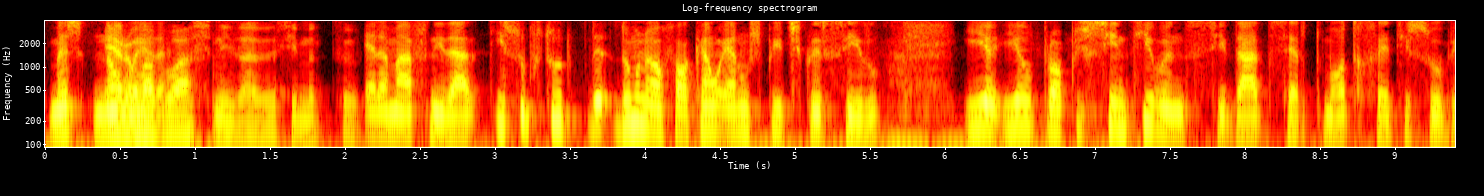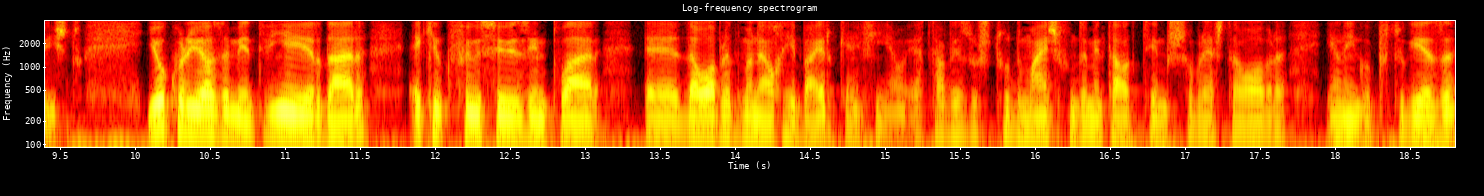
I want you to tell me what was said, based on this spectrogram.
mas não era. Era uma boa afinidade, acima de tudo. Era uma afinidade e, sobretudo, Dom Manuel Falcão era um espírito esclarecido e ele próprio sentiu a necessidade, de certo modo, de refletir sobre isto. Eu, curiosamente, vim a herdar aquilo que foi o seu exemplar uh, da obra de Manuel Ribeiro, que, enfim, é, é, talvez o estudo mais fundamental que temos sobre esta obra em língua portuguesa,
